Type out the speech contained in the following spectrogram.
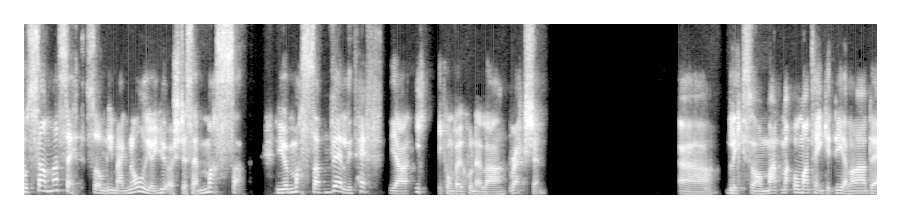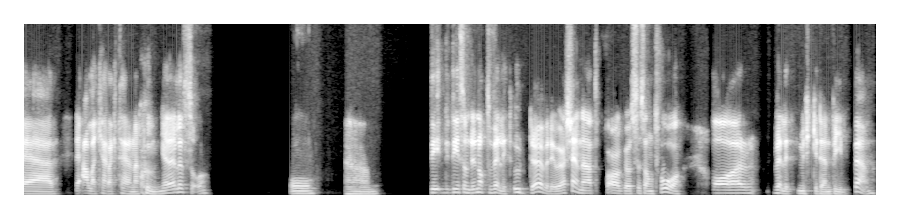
på samma sätt som i Magnolia görs det så här massa. Det gör massa väldigt häftiga icke-konventionella reaction. Uh, liksom, man, man, om man tänker delarna där, där alla karaktärerna sjunger eller så. Mm. Um, det, det, det, är som det är något väldigt udda över det och jag känner att Fargo säsong två har väldigt mycket den vibben.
